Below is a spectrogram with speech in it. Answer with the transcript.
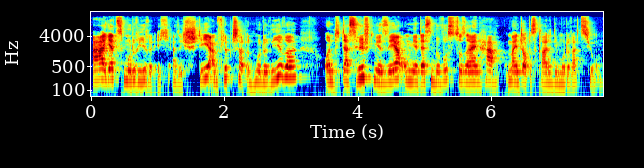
ah, jetzt moderiere ich. Also ich stehe am Flipchart und moderiere. Und das hilft mir sehr, um mir dessen bewusst zu sein, ha, mein Job ist gerade die Moderation.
